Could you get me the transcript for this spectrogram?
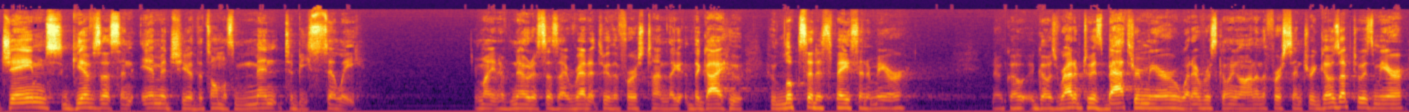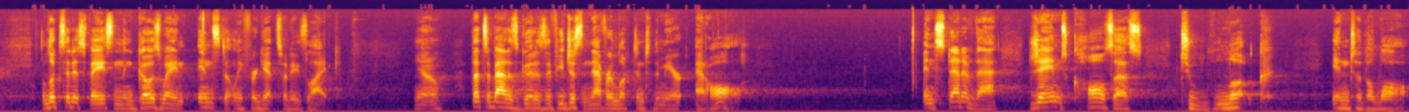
James gives us an image here that's almost meant to be silly. You might have noticed as I read it through the first time, the, the guy who, who looks at his face in a mirror, you know, go, it goes right up to his bathroom mirror, whatever's going on in the first century, goes up to his mirror, looks at his face, and then goes away and instantly forgets what he's like. You know, that's about as good as if you just never looked into the mirror at all. Instead of that, James calls us to look into the law,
